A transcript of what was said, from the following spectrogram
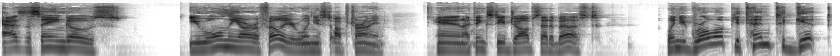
as the saying goes, you only are a failure when you stop trying. And I think Steve Jobs said it best. When you grow up, you tend to get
